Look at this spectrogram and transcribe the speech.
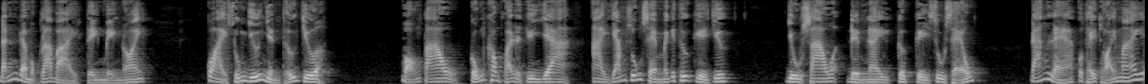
đánh ra một lá bài tiện miệng nói. Có ai xuống dưới nhìn thử chưa? Bọn tao cũng không phải là chuyên gia, ai dám xuống xem mấy cái thứ kia chứ? Dù sao, đêm nay cực kỳ xui xẻo. Đáng lẽ có thể thoải mái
